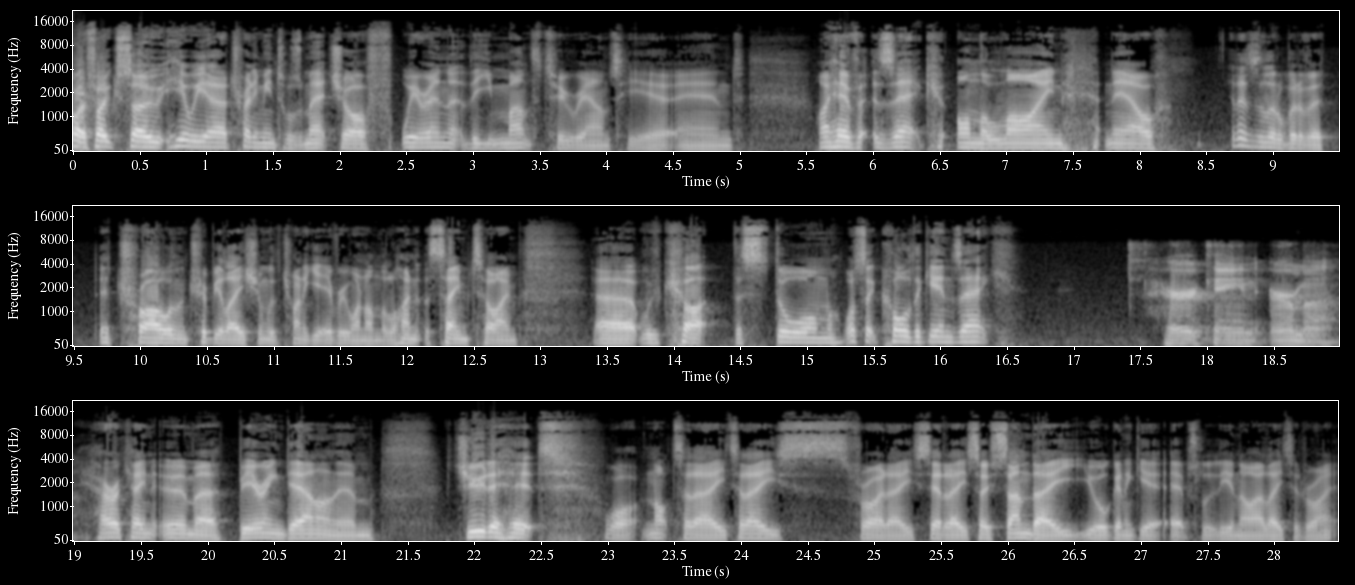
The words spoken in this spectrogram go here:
All right, folks. So here we are, Trading Mentors match off. We're in the month two rounds here, and I have Zach on the line now. It is a little bit of a, a trial and tribulation with trying to get everyone on the line at the same time. Uh, we've got the storm. What's it called again, Zach? Hurricane Irma. Hurricane Irma bearing down on him due to hit what? Not today. Today's Friday, Saturday. So Sunday, you're going to get absolutely annihilated, right?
